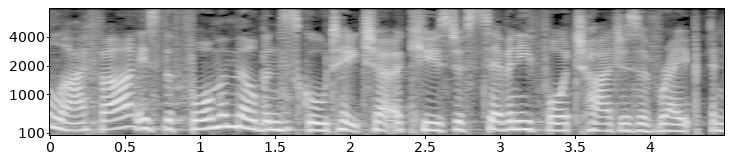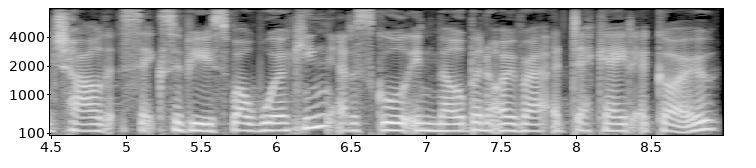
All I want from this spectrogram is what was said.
Leifer is the former Melbourne school teacher accused of 74 charges of rape and child sex abuse while working at a school in Melbourne over a decade ago.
